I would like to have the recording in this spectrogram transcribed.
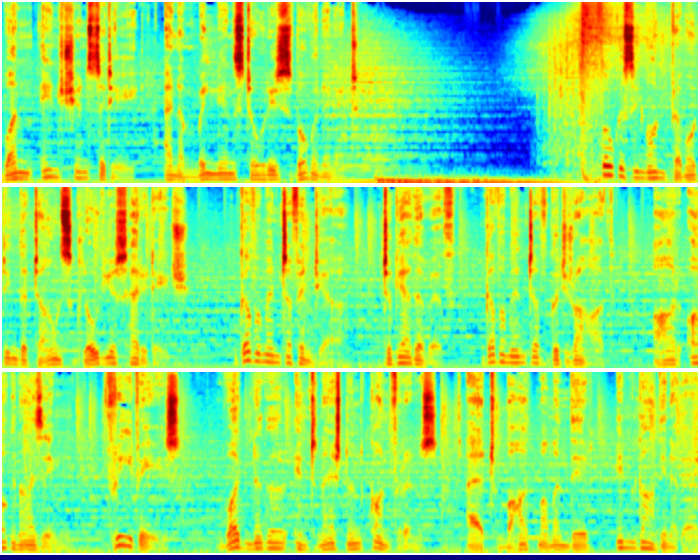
one ancient city and a million stories woven in it. Focusing on promoting the town's glorious heritage, Government of India, together with Government of Gujarat, are organizing three days Vadnagar International Conference at Mahatma Mandir in Gandhinagar.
